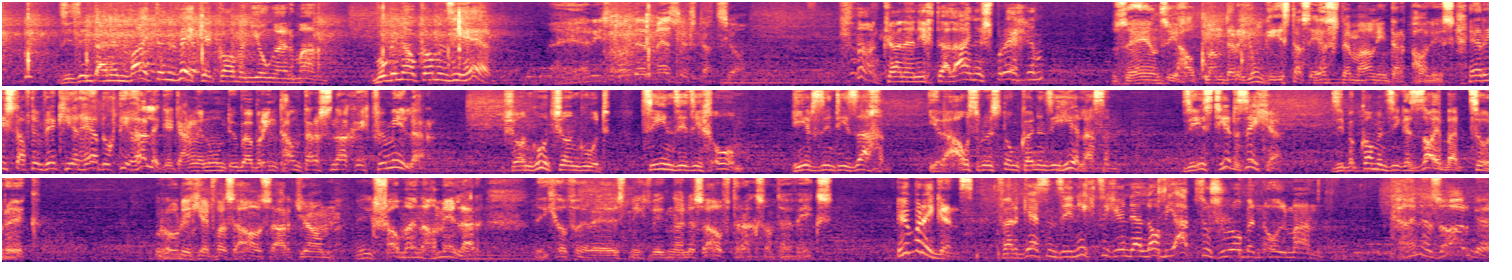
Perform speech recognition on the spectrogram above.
Sie sind einen weiten Weg gekommen, junger Mann. Wo genau kommen Sie her? Er ist von der Messestation. Kann er nicht alleine sprechen? Sehen Sie, Hauptmann, der Junge ist das erste Mal in der Polis. Er ist auf dem Weg hierher durch die Hölle gegangen und überbringt Hunters Nachricht für Miller. Schon gut, schon gut. Ziehen Sie sich um. Hier sind die Sachen. Ihre Ausrüstung können Sie hier lassen. Sie ist hier sicher. Sie bekommen sie gesäubert zurück. Ruh dich etwas aus, Artyom. Ich schau mal nach Miller. Ich hoffe, er ist nicht wegen eines Auftrags unterwegs. Übrigens, vergessen Sie nicht, sich in der Lobby abzuschrubben, Ullmann. Keine Sorge,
